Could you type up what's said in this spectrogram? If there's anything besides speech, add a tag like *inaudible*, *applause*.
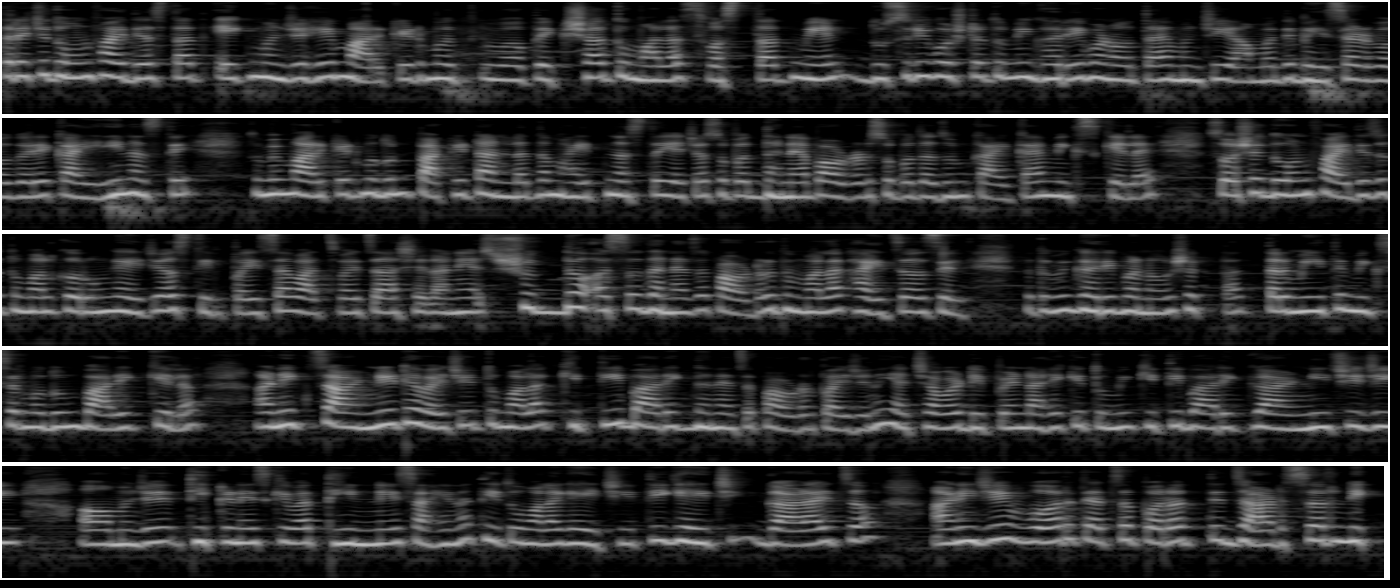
तर याचे दोन फायदे असतात. एक म्हणजे हे मार्केटमधपेक्षा तुम्हाला स्वस्तात मिळेल. दुसरी गोष्ट तुम्ही घरी बनवताय म्हणजे यामध्ये भेसळ वगैरे काहीही नसते. तुम्ही मार्केटमधून पाकिट आणलं तर माहीत नसतं. याच्यासोबत धन्या पावडरसोबत अजून काय काय मिक्स केलं आहे सो असे दोन फायदे जर तुम्हाला करून घ्यायचे असतील पैसा वाचवायचा असेल आणि शुद्ध असं धन्याचं पावडर तुम्हाला खायचं असेल तर तुम्ही घरी बनवू शकता. तर मी इथे मिक्सरमधून बारीक केलं आणि एक चाळणी ठेवायची. तुम्हाला किती बारीक धन्याचं पावडर पाहिजे ना याच्यावर डिपेंड आहे की तुम्ही किती बारीक गाळणीची जी म्हणजे थिकनेस किंवा थिननेस आहे ना ती तुम्हाला घ्यायची. ती घ्यायची गाळायचं आणि जे वर त्याचं परत ते जाडसर निघ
